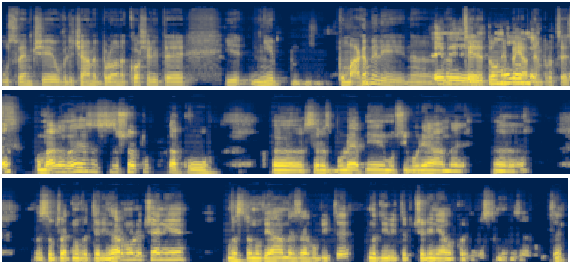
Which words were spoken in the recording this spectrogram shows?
освен че увеличаваме броя на кошерите, и ние помагаме ли на, е, на целият този неприятен процес? Да, помагаме, защото ако а, се разболеят, ние им осигуряваме а, съответно ветеринарно лечение, възстановяваме загубите на дивите пчели, няма кой да възстанови загубите.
